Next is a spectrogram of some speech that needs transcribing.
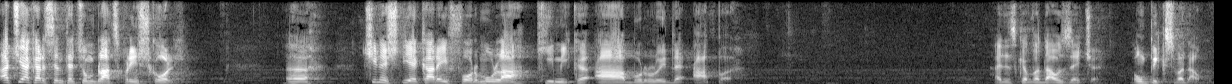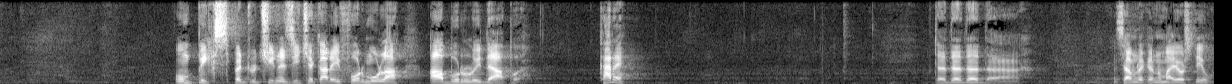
aceia care sunteți umblați prin școli. Uh, cine știe care e formula chimică a aburului de apă? Haideți că vă dau 10. Un pix vă dau. Un pix pentru cine zice care e formula aburului de apă. Care? Da, da, da, da. Înseamnă că numai eu știu.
